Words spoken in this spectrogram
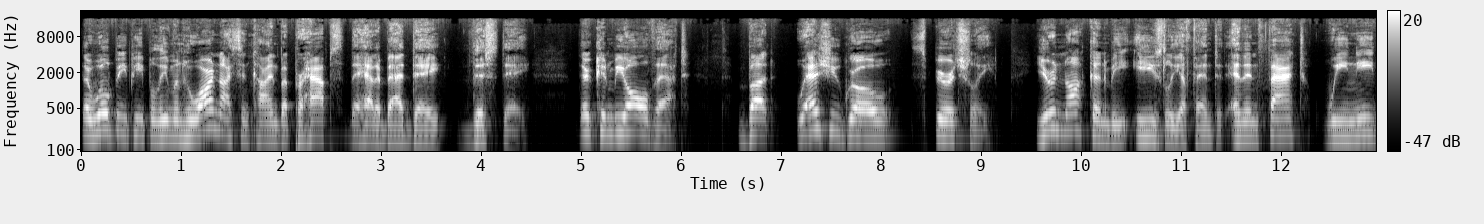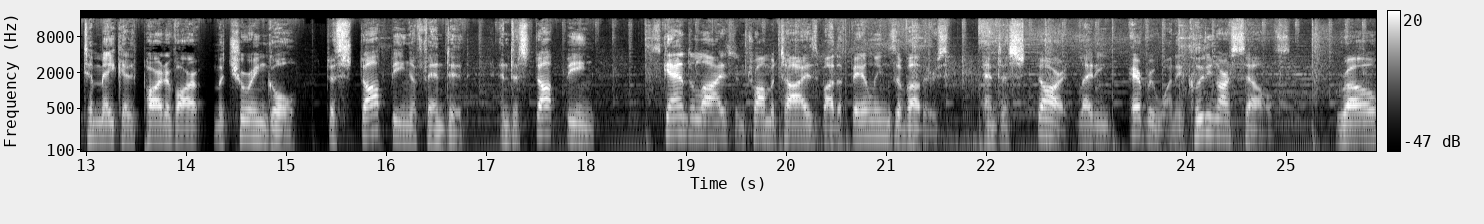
There will be people even who are nice and kind, but perhaps they had a bad day this day. There can be all that. But as you grow spiritually, you're not going to be easily offended. And in fact, we need to make it part of our maturing goal to stop being offended and to stop being scandalized and traumatized by the failings of others and to start letting everyone, including ourselves, grow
